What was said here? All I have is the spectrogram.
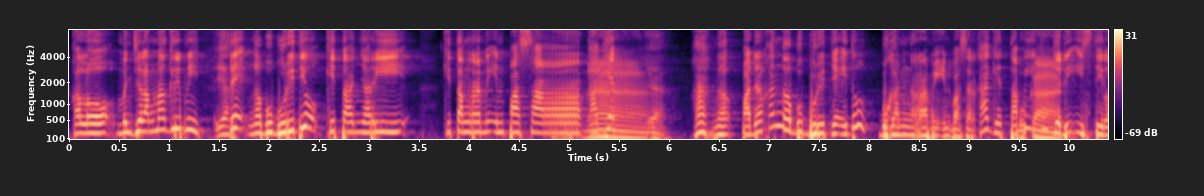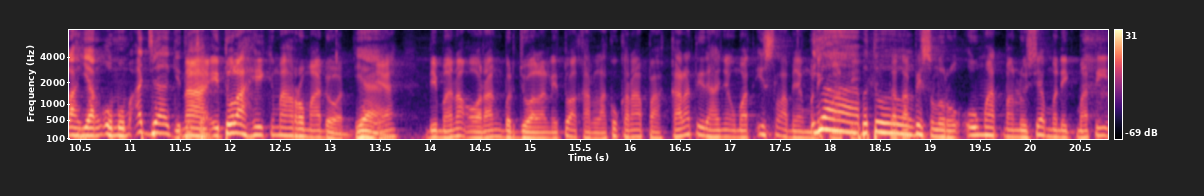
kalau menjelang maghrib nih, Iya. Dek ngabuburit yuk kita nyari kita ngeramein pasar kaget. Nah, Ya. Hah, nggak, padahal kan ngabuburitnya itu bukan ngeramein pasar kaget, tapi itu Bukan. jadi istilah yang umum aja gitu. Nah itulah hikmah Ramadan. Ya. Ya. Di mana orang berjualan itu akan laku kenapa? Karena tidak hanya umat Islam yang Iya, menikmati. betul. Tetapi seluruh umat manusia menikmati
